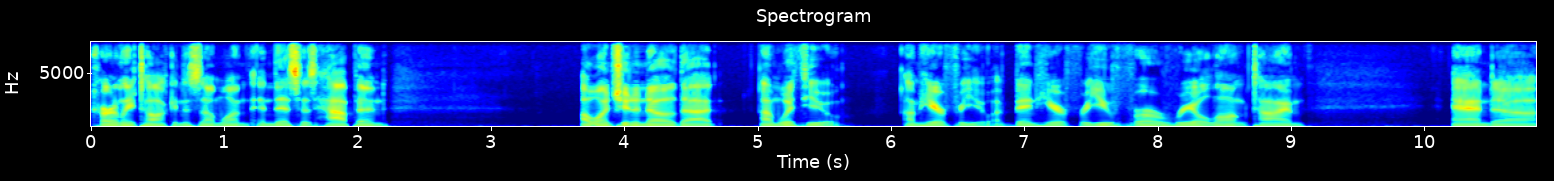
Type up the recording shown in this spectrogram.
currently talking to someone, and this has happened, I want you to know that I'm with you. I'm here for you. I've been here for you for a real long time. And uh,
